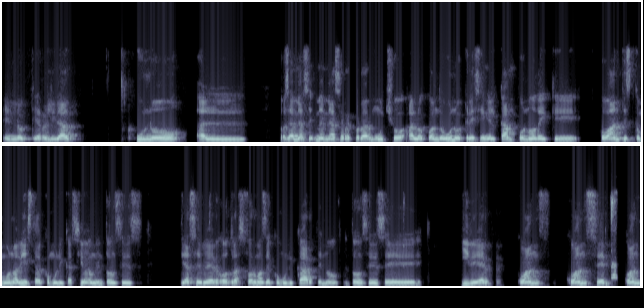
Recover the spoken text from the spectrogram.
en lo que en realidad uno al... O sea, me hace, me, hace recordar mucho a lo cuando uno crece en el campo, ¿no? De que, o antes como no había esta comunicación, entonces te hace ver otras formas de comunicarte, ¿no? Entonces, eh, y ver cuán, cuán, cuán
